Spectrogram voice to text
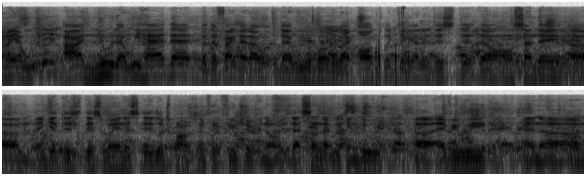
I mean, I knew that we had that, but the fact that I, that we were able to like all click together this the, the, on Sunday um, and get this this win, it looks promising for the future. You know, that's something that we can do uh, every week and um,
